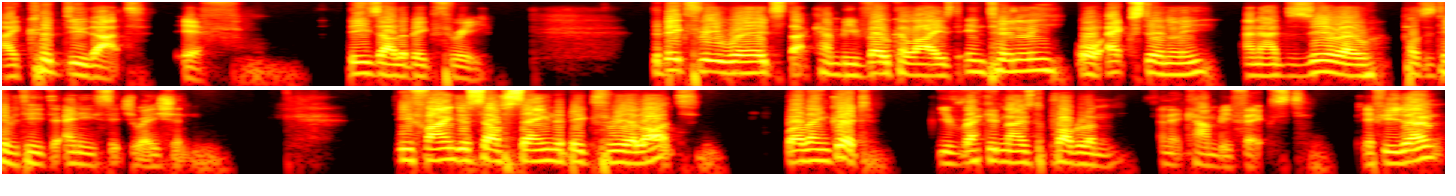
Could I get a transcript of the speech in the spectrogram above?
I could do that if. These are the big three. The big three words that can be vocalized internally or externally and add zero positivity to any situation. Do you find yourself saying the big three a lot? Well, then good. You've recognized the problem and it can be fixed. If you don't,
